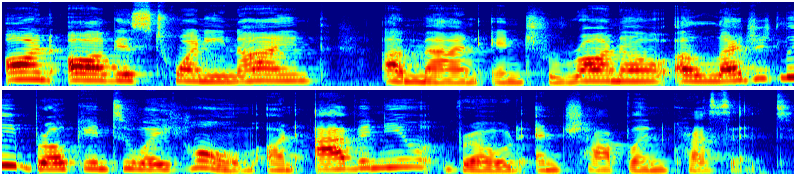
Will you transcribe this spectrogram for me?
On August 29th, a man in Toronto allegedly broke into a home on Avenue Road and Chaplin Crescent.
